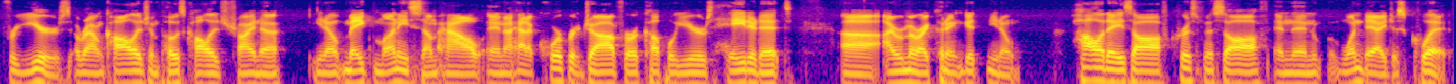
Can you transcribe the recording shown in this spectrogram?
for years around college and post college trying to, you know, make money somehow. And I had a corporate job for a couple years, hated it uh, I remember I couldn't get you know holidays off, Christmas off, and then one day I just quit.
